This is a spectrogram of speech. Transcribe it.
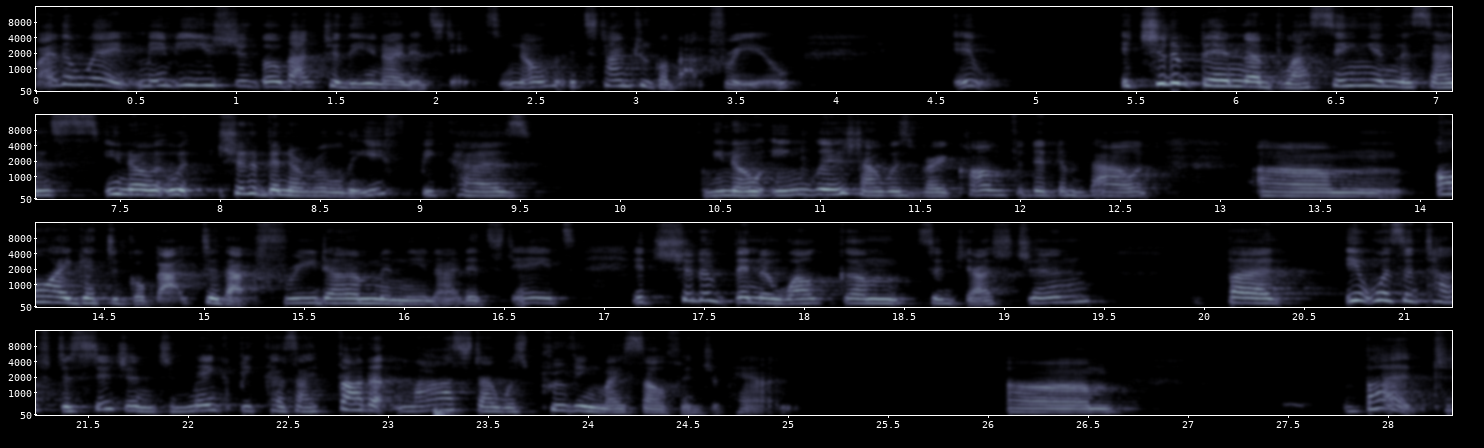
by the way, maybe you should go back to the United States. You know, it's time to go back for you. It it should have been a blessing in the sense, you know, it should have been a relief because, you know, English I was very confident about. Um, oh, I get to go back to that freedom in the United States. It should have been a welcome suggestion, but it was a tough decision to make because I thought at last I was proving myself in Japan. Um, but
